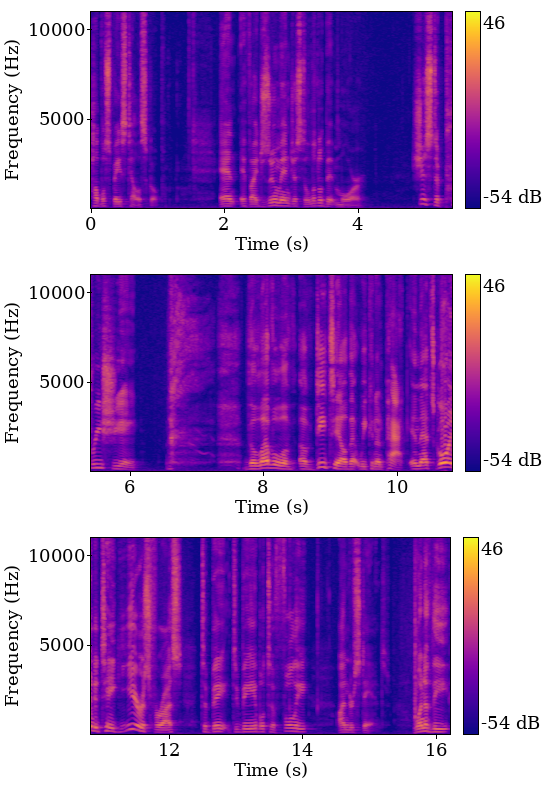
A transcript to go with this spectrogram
Hubble Space Telescope. And if I zoom in just a little bit more, just appreciate the level of, of detail that we can unpack. And that's going to take years for us to be, to be able to fully understand. One of the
